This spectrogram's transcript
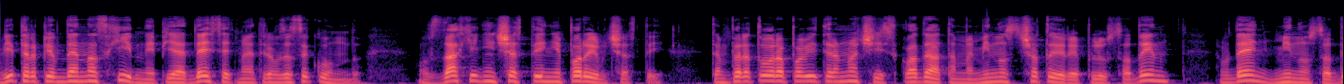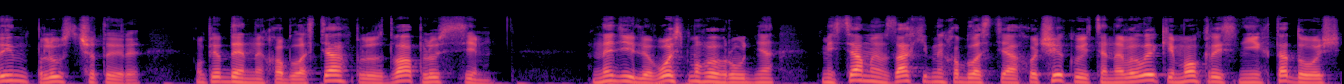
Вітер південно-східний 5-10 метрів за секунду. У західній частині поривчастий. Температура повітря вночі складатиме мінус 4 плюс 1, вдень мінус 1 плюс 4. У південних областях плюс 2 плюс 7. В неділю 8 грудня місцями в західних областях очікується невеликий мокрий сніг та дощ.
